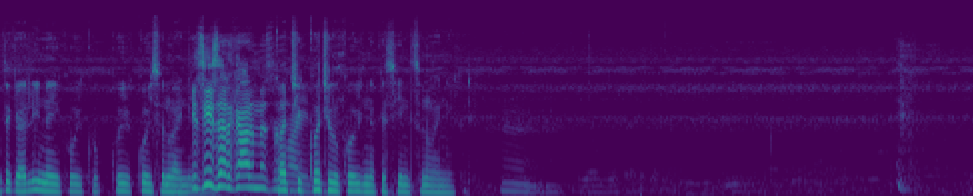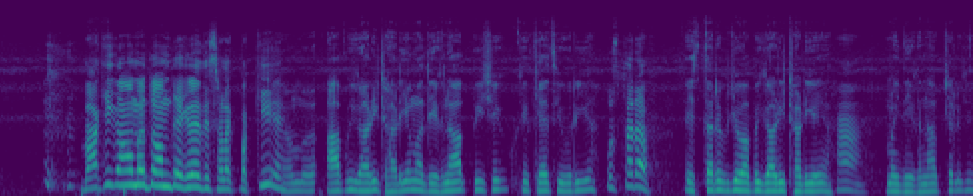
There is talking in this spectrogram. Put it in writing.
तो कह ली नहीं कोई को, कोई कोई सुनवाई नहीं किसी सरकार में कुछ। कुछ कोई न किसी ने सुनवाई नहीं करी। बाकी गाँव में तो हम देख रहे थे सड़क पक्की है। हम आपकी गाड़ी ठाड़ी है मैं देखना आप पीछे कैसी हो रही है। उस तरफ़? इस तरफ़ जो आपकी गाड़ी ठाड़ी है। हाँ। मैं देखना आप चल के।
